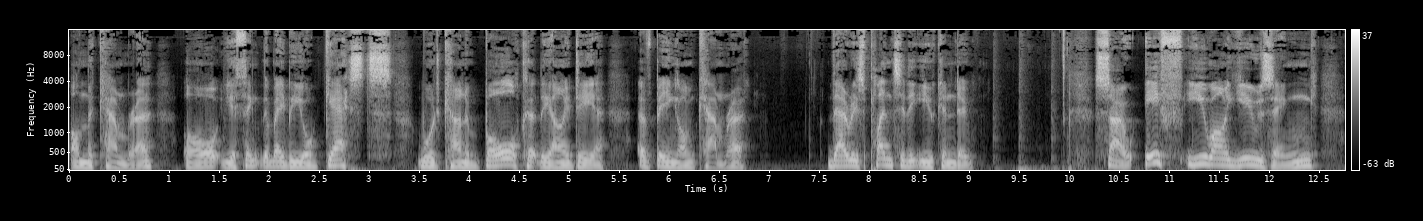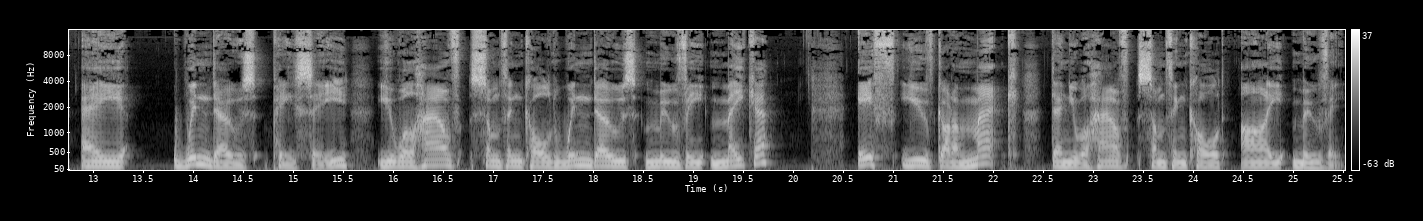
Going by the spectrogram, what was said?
on the camera, or you think that maybe your guests would kind of balk at the idea of being on camera, there is plenty that you can do. So if you are using a Windows PC, you will have something called Windows Movie Maker. If you've got a Mac, then you will have something called iMovie.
